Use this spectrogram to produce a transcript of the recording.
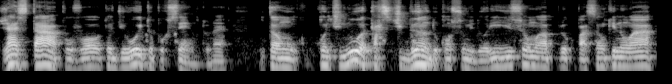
já está por volta de 8%. Né? Então, continua castigando o consumidor, e isso é uma preocupação que não há,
